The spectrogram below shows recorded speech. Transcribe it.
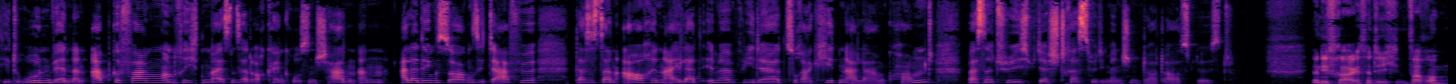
Die Drohnen werden dann abgefangen und richten meistens halt auch keinen großen Schaden an. Allerdings sorgen sie dafür, dass es dann auch in Eilat immer wieder zu Raketenalarm kommt, was natürlich wieder Stress für die Menschen dort auslöst. Und die Frage ist natürlich, warum?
